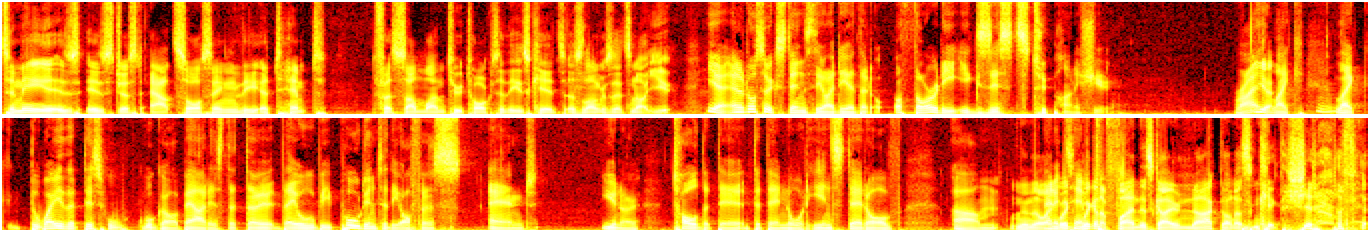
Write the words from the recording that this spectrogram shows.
To me, is is just outsourcing the attempt for someone to talk to these kids as long as it's not you. Yeah, and it also extends the idea that authority exists to punish you. Right? Yeah. Like like the way that this will, will go about is that they they will be pulled into the office and you know told that they're that they're naughty instead of um, And then they're like, an we're, attempt we're going to find this guy who knocked on us and kick the shit out of him.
